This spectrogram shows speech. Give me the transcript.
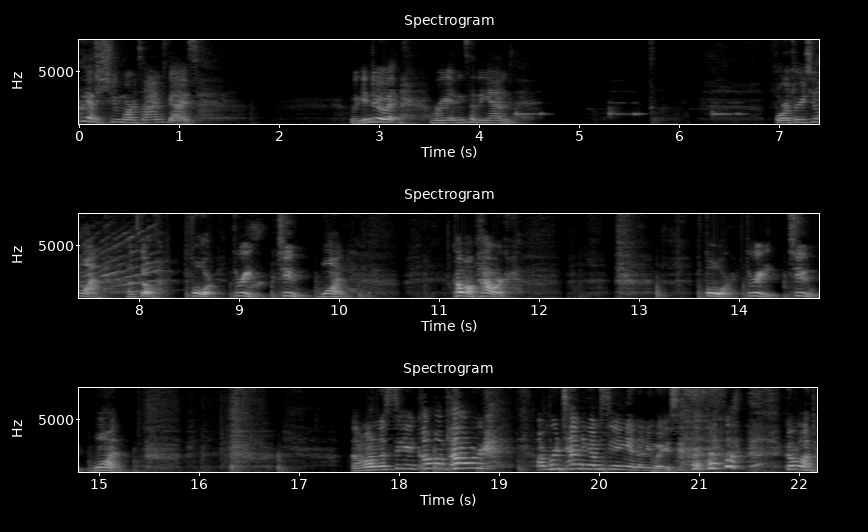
We have two more times, guys. We can do it. We're getting to the end. Four, three, two, one. Let's go. Four, three, two, one. Come on, power. Four, three, two, one. I want to see it. Come on, power. I'm pretending I'm seeing it anyways. Come on.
